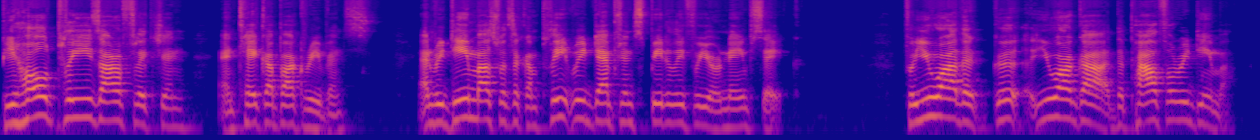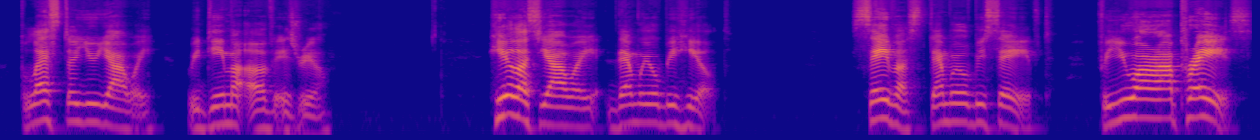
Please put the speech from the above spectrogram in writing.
Behold, please our affliction, and take up our grievance, and redeem us with a complete redemption speedily for your name's sake. For you are the good you are God, the powerful Redeemer. Blessed are you, Yahweh, Redeemer of Israel. Heal us, Yahweh, then we will be healed. Save us, then we will be saved. For you are our praise.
